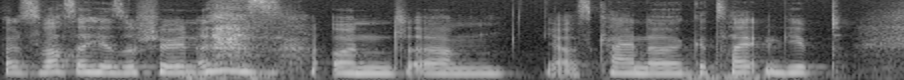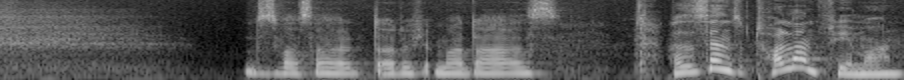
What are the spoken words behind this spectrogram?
weil das Wasser hier so schön ist und ähm, ja, es keine Gezeiten gibt. Und das Wasser halt dadurch immer da ist. Was ist denn so toll an Fehmarn?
